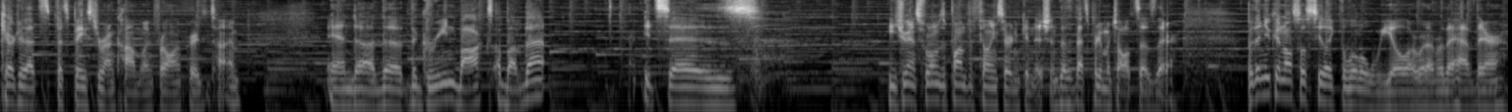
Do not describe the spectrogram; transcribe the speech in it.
character that's that's based around comboing for long periods of time. And uh, the the green box above that, it says he transforms upon fulfilling certain conditions. That's, that's pretty much all it says there. But then you can also see like the little wheel or whatever they have there.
